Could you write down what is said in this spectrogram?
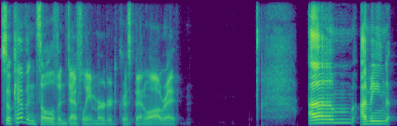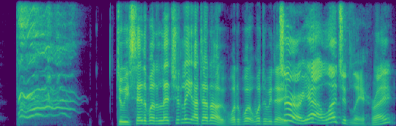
So Kevin Sullivan definitely murdered Chris Benoit, right? Um, I mean, do we say the word allegedly? I don't know. What what, what do we do? Sure, yeah, allegedly, right?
